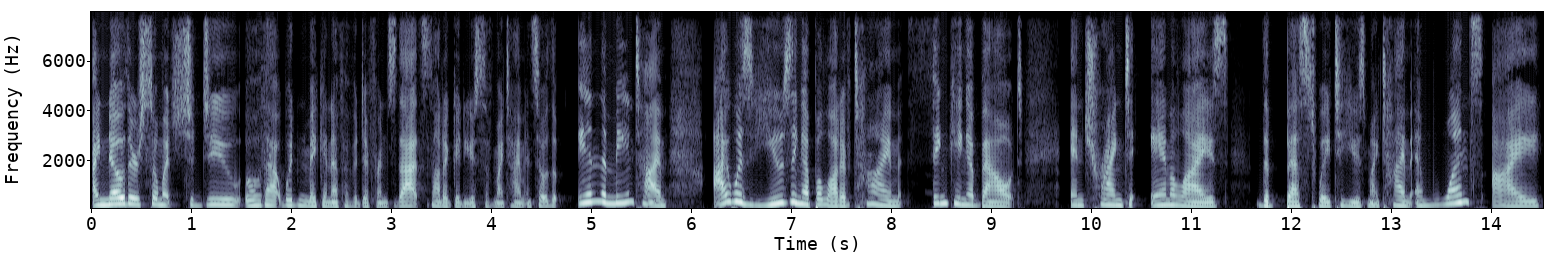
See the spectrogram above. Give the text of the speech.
I know there's so much to do. Oh, that wouldn't make enough of a difference. That's not a good use of my time. And so, the, in the meantime, I was using up a lot of time thinking about and trying to analyze the best way to use my time. And once I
